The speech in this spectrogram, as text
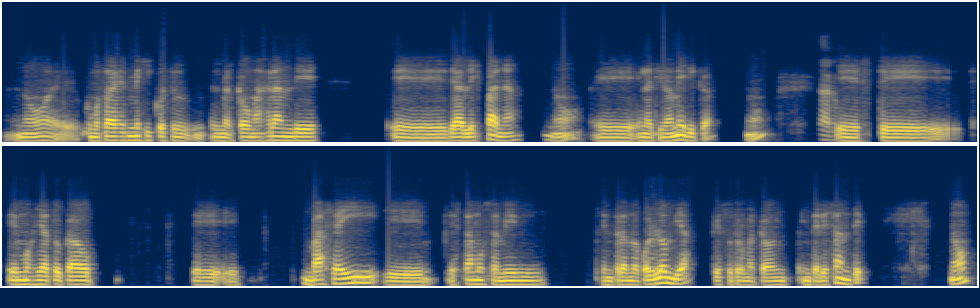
¿no? Eh, como sabes, México es el, el mercado más grande eh, de habla hispana, ¿no? En Latinoamérica, ¿no? Claro. Este, hemos ya tocado eh, base ahí, estamos también entrando a Colombia, que es otro mercado interesante, ¿no?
